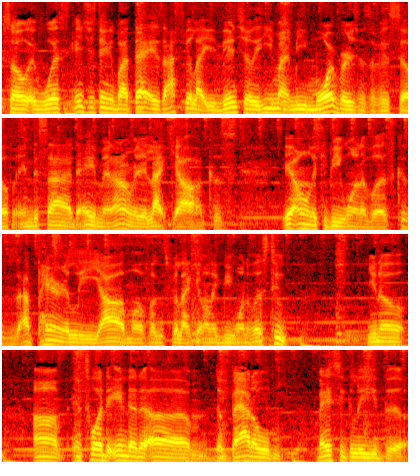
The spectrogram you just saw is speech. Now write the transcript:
So it, what's interesting about that is I feel like eventually he might meet more versions of himself and decide, hey man, I don't really like y'all because it only could be one of us because apparently y'all motherfuckers feel like it only be one of us too, you know. Um, and toward the end of the um, the battle, basically the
